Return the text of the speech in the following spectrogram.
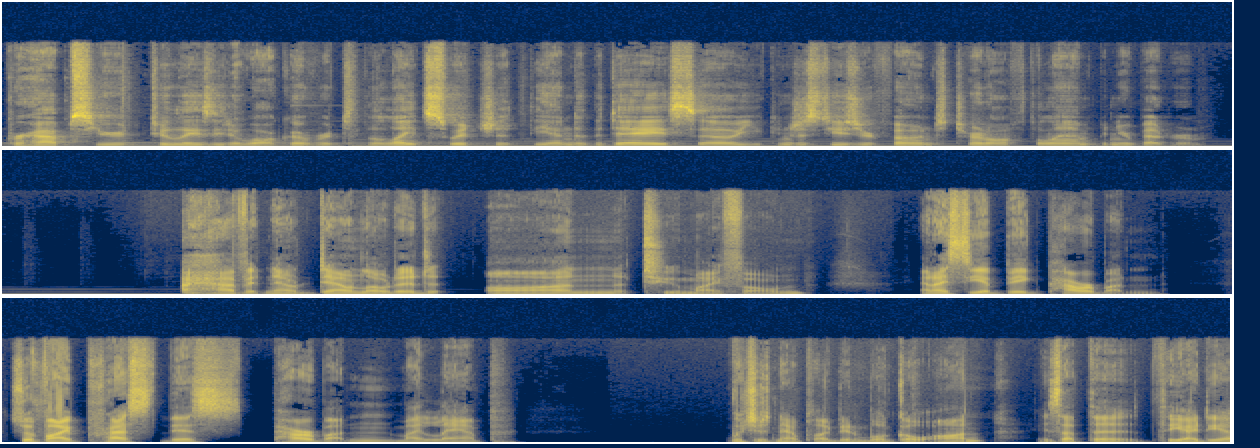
perhaps you're too lazy to walk over to the light switch at the end of the day, so you can just use your phone to turn off the lamp in your bedroom. I have it now downloaded on to my phone and I see a big power button. So if I press this power button, my lamp, which is now plugged in, will go on. Is that the the idea?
